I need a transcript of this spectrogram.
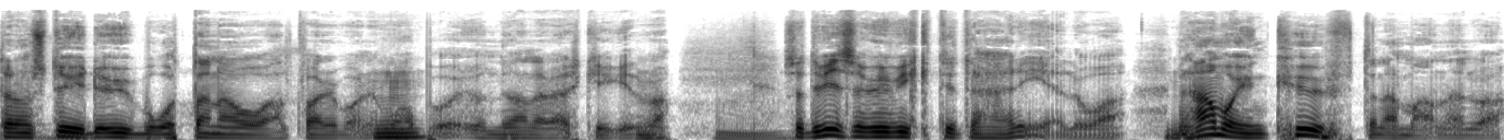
Där de styrde ubåtarna och allt vad det var, det var på, under andra världskriget. Va? Så det visar hur viktigt det här är. Då? Men han var ju en kuf den här mannen. Va?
